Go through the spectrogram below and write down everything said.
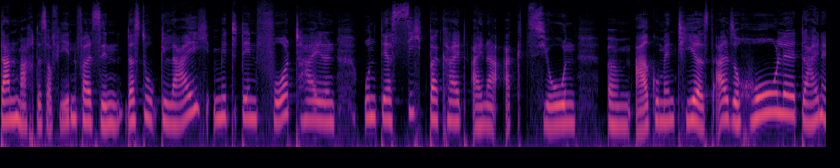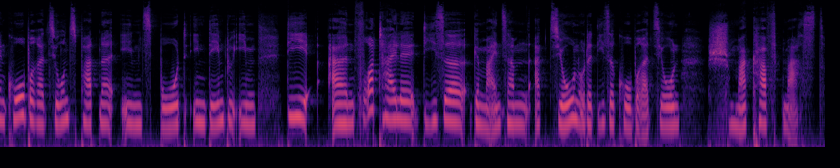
dann macht es auf jeden Fall Sinn, dass du gleich mit den Vorteilen und der Sichtbarkeit einer Aktion ähm, argumentierst. Also hole deinen Kooperationspartner ins Boot, indem du ihm die äh, Vorteile dieser gemeinsamen Aktion oder dieser Kooperation schmackhaft machst.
